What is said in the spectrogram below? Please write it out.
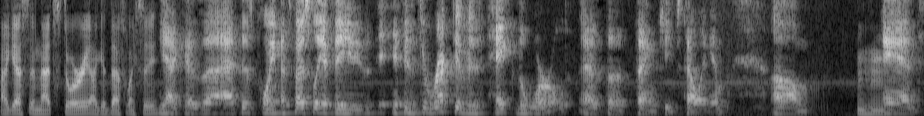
I guess in that story, I could definitely see. Yeah, because uh, at this point, especially if he's if his directive is take the world, as the thing keeps telling him, um, and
